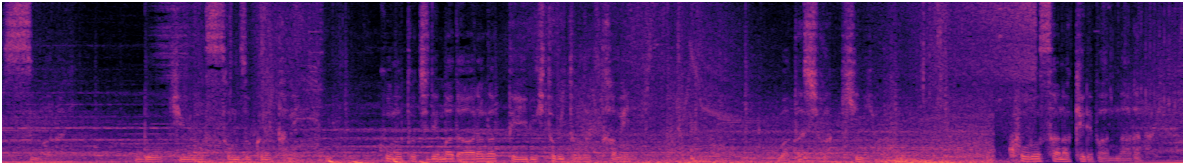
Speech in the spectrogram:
すまない老朽の存続のためにこの土地でまだ抗っている人々のために私は君を殺さなければならない。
